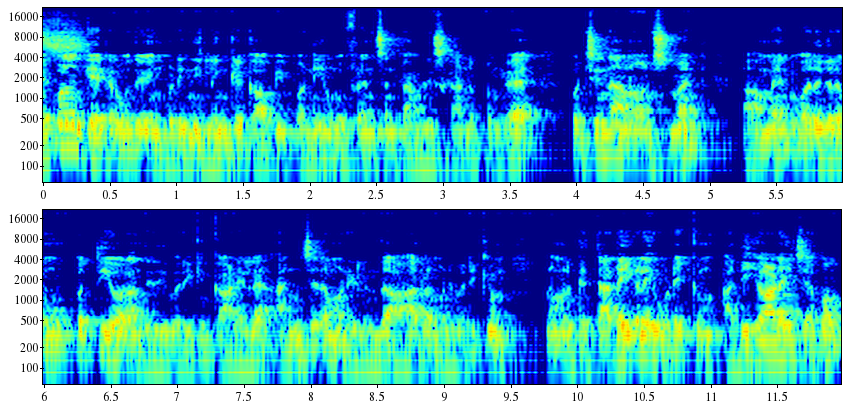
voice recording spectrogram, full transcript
எப்பொழுதும் கேட்குற உதவியின்படி நீ லிங்கை காப்பி பண்ணி உங்க ஃப்ரெண்ட்ஸ் அண்ட் ஃபேமிலிஸ்க்கு அனுப்புங்க. ஒரு சின்ன அனௌன்ஸ்மெண்ட் ஆமென். வருகிற முப்பத்தி ஓராம் தேதி வரைக்கும் காலையில அஞ்சரை மணிலிருந்து ஆறரை மணி வரைக்கும் நம்மளுக்கு தடைகளை உடைக்கும் அதிகாலை ஜெபம்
